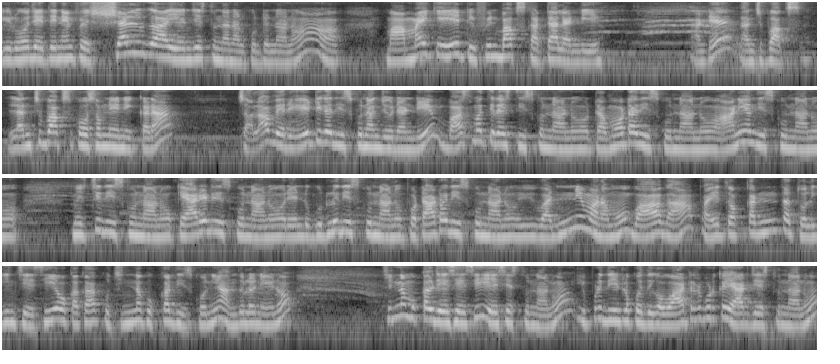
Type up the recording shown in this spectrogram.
ఈరోజైతే నేను స్పెషల్గా ఏం చేస్తున్నాను అనుకుంటున్నాను మా అమ్మాయికి టిఫిన్ బాక్స్ కట్టాలండి. అంటే లంచ్ బాక్స్. లంచ్ బాక్స్ కోసం నేను ఇక్కడ చాలా వెరైటీగా తీసుకున్నాను చూడండి. బాస్మతి రైస్ తీసుకున్నాను టమోటా తీసుకున్నాను ఆనియన్ తీసుకున్నాను మిర్చి తీసుకున్నాను క్యారెట్ తీసుకున్నాను రెండు గుడ్లు తీసుకున్నాను పొటాటో తీసుకున్నాను. ఇవన్నీ మనము బాగా పై తొక్కంతా తొలగించేసి ఒక చిన్న కుక్కర్ తీసుకొని అందులో నేను చిన్న ముక్కలు చేసేసి వేసేస్తున్నాను. ఇప్పుడు దీంట్లో కొద్దిగా వాటర్ కూడా యాడ్ చేస్తున్నాను.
